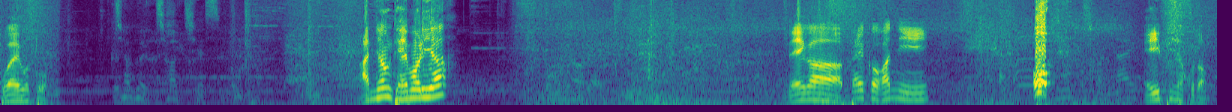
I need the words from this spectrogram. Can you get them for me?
뭐야, 이것도. 안녕, 대머리야? 내가 뺄 거 같니? 어! AP 샤코다.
